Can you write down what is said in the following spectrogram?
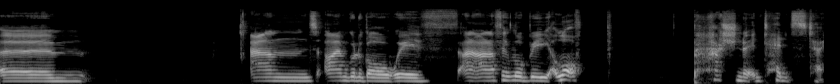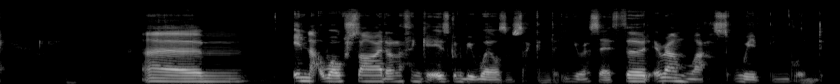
Um, and I'm going to go with, and I think there'll be a lot of passionate intensity. Um, in that Welsh side, and I think it is going to be Wales in second, USA third, Iran last, with England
